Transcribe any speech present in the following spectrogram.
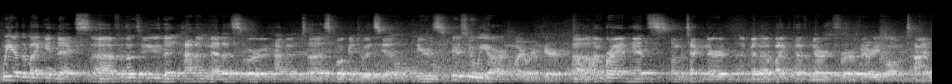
we are the Bike Index. Uh, for those of you that haven't met us or haven't uh, spoken to us yet, here's, here's who we are and why we're here. Uh, I'm Bryan Hance. I'm a tech nerd. I've been a bike theft nerd for a very long time.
